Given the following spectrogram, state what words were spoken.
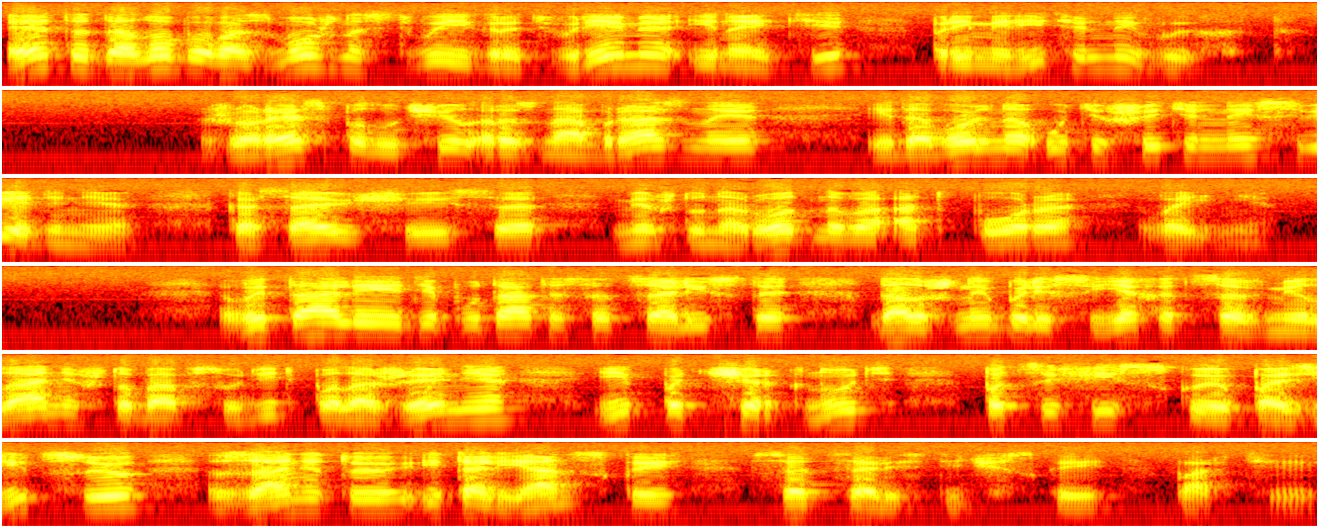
Это дало бы возможность выиграть время и найти примирительный выход. Жорес получил разнообразные и довольно утешительные сведения, касающиеся международного отпора войне. В Италии депутаты-социалисты должны были съехаться в Милане, чтобы обсудить положение и подчеркнуть пацифистскую позицию, занятую итальянской социалистической партией.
